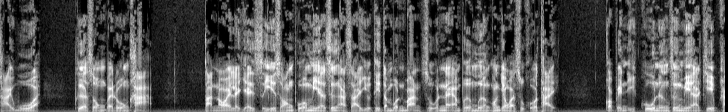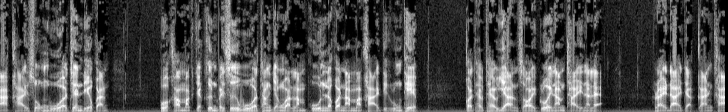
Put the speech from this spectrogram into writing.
ขายวัว เพื่อส่งไปโรงฆ่าตาน้อยและยายสีสองผัวเมีย ซึ่งอาศัยอยู่ที่ตำบลบ้านสวนในอำเภอเมืองของจังหวัดสุขโขทัยก็เป็นอีกคู่หนึ่งซึ่งมีอาชีพค้าขายส่งวัว เช่นเดียวกัน พวกเขามักจะขึ้นไปซื้อวัวทางจังหวัดลำพูนแล้วก็นำมาขายที่กรุงเทพ ก็แถวแถวย่านซอยกล้วยน้ำไทยนั่นแหละ รายได้จากการค้า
